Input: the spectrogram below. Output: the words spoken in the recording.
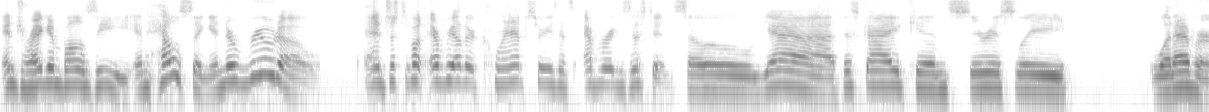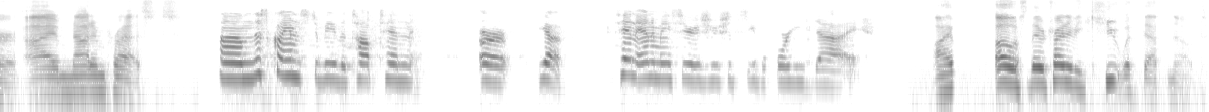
and Dragon Ball Z and Hellsing and Naruto and just about every other clamp series that's ever existed. So yeah, this guy can seriously whatever. I'm not impressed. Um, this claims to be the top ten, or yeah, ten anime series you should see before you die. I oh, so they were trying to be cute with Death Note.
